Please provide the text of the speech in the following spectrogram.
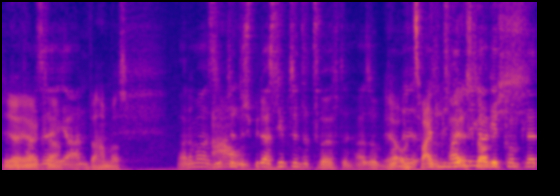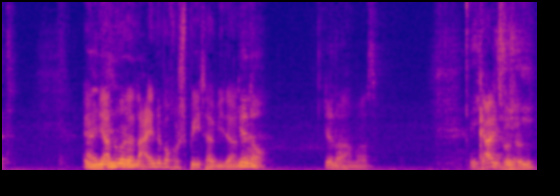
Ja, ja, klar. An. Da haben wir es. Warte mal, 17. Ah, Spiel, das 17.12. Also, ja, und zweite also Liga, Liga geht komplett. Im Januar dann eine Woche später wieder, ne? Genau. Genau. Da haben wir es. Geil, ey,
